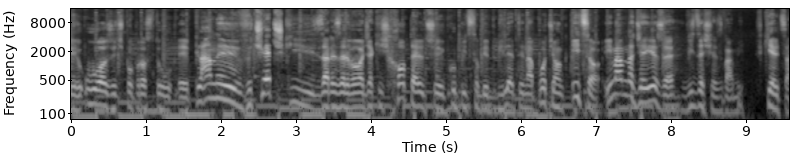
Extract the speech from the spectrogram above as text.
y, ułożyć po prostu y, plany, wycieczki, zarezerwować jakiś hotel, czy kupić sobie bilety na pociąg. I co? I mam nadzieję, że widzę się z Wami w Kielcach.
